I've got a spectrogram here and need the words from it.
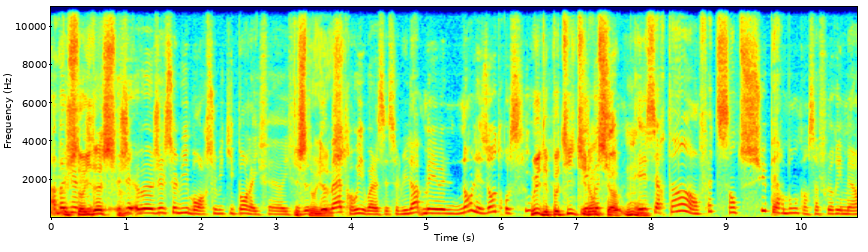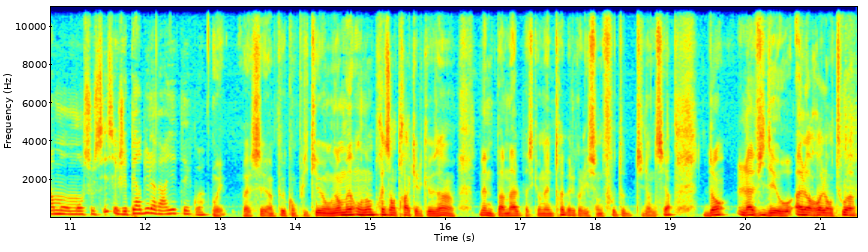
Ah bah, j'ai euh, j'ai celui, bon, alors celui qui pend là, il fait, il fait Usnoides. 2 mètres. Oui, voilà, c'est celui-là. Mais non, les autres aussi. Oui, des petits Tilantia. petits. Mmh. Et certains, en fait, sentent super bon quand ça fleurit. Mais alors, mon, mon souci, c'est que j'ai perdu la variété, quoi. Oui, bah, c'est un peu compliqué. On en, on en présentera quelques-uns, même pas mal, parce qu'on a une très belle collection de photos de Tilantia dans la vidéo. Alors, Roland, toi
